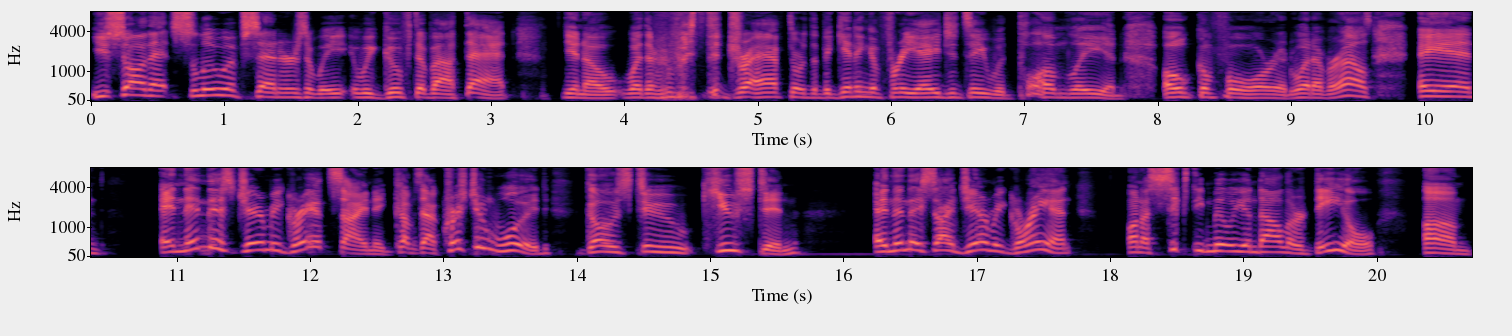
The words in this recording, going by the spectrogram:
you saw that slew of centers and we we goofed about that, you know, whether it was the draft or the beginning of free agency with Plumlee and Okafor and whatever else. And and then this Jerami Grant signing comes out. Christian Wood goes to Houston, and then they sign Jerami Grant on a $60 million deal. Um,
